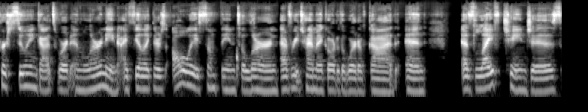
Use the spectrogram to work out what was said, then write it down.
pursuing God's word and learning. I feel like there's always something to learn every time I go to the word of God. And as life changes,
